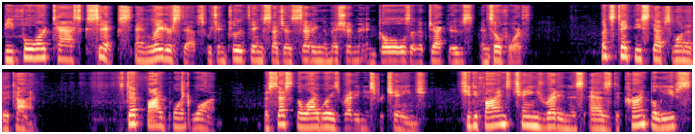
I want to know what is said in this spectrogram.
before task six and later steps, which include things such as setting the mission and goals and objectives and so forth. Let's take these steps one at a time. Step 5.1, assess the library's readiness for change. She defines change readiness as the current beliefs,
